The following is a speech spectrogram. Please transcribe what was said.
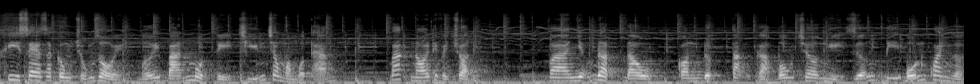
Khi xe ra công chúng rồi mới bán 1 tỷ 9 trong vòng một tháng. Bác nói thì phải chuẩn. Và những đợt đầu còn được tặng cả voucher nghỉ dưỡng đi bốn quanh rồi.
